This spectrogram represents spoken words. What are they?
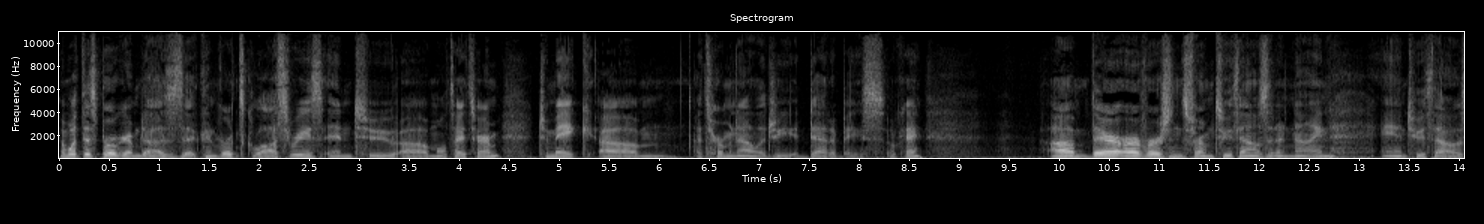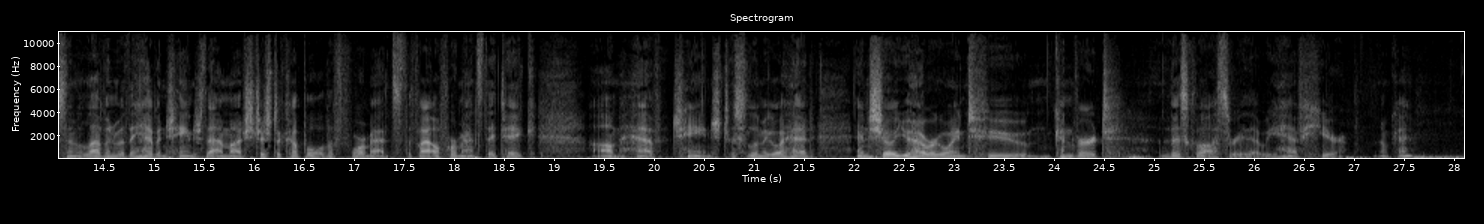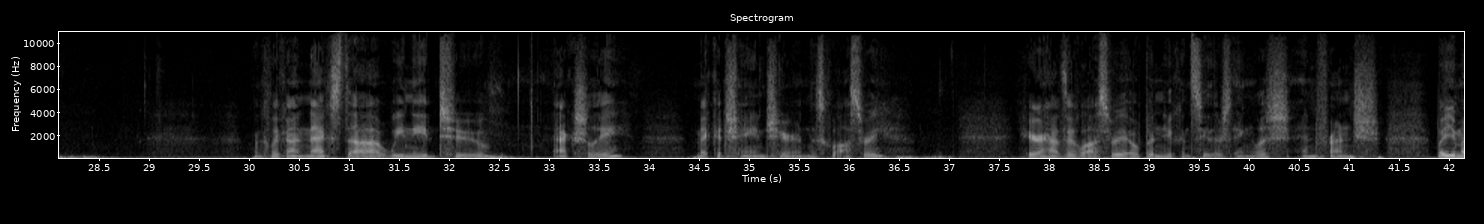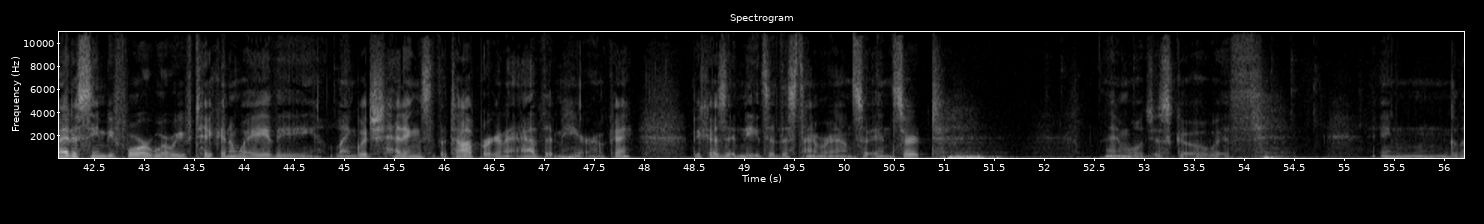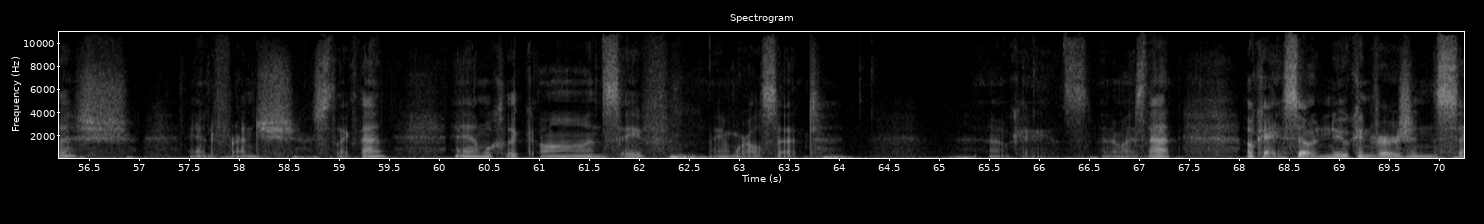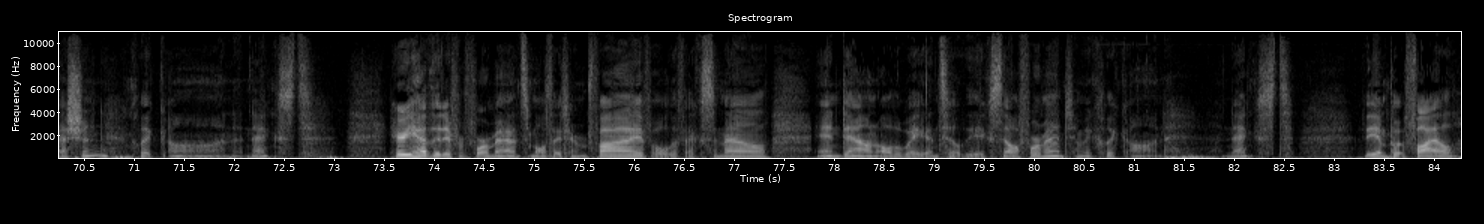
And what this program does is it converts glossaries into uh, multi-term to make um, a terminology database. Okay. Um, there are versions from 2009 and 2011, but they haven't changed that much. Just a couple of the formats, the file formats they take, um, have changed. So let me go ahead and show you how we're going to convert this glossary that we have here. Okay click on next. Uh, we need to actually make a change here in this glossary. Here I have the glossary open. You can see there's English and French. But you might have seen before where we've taken away the language headings at the top. We're going to add them here, okay? Because it needs it this time around. So insert, and we'll just go with English and French, just like that and we'll click on save and we're all set. Okay let's minimize that. Okay so new conversion session. Click on next. Here you have the different formats multi-term 5 OLIF XML and down all the way until the Excel format. And we click on next. The input file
